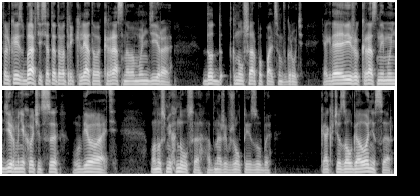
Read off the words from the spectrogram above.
Только избавьтесь от этого треклятого красного мундира!» Дод ткнул Шарпа пальцем в грудь. «Когда я вижу красный мундир, мне хочется убивать!» Он усмехнулся, обнажив желтые зубы. «Как в Чазалгаоне, сэр?»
